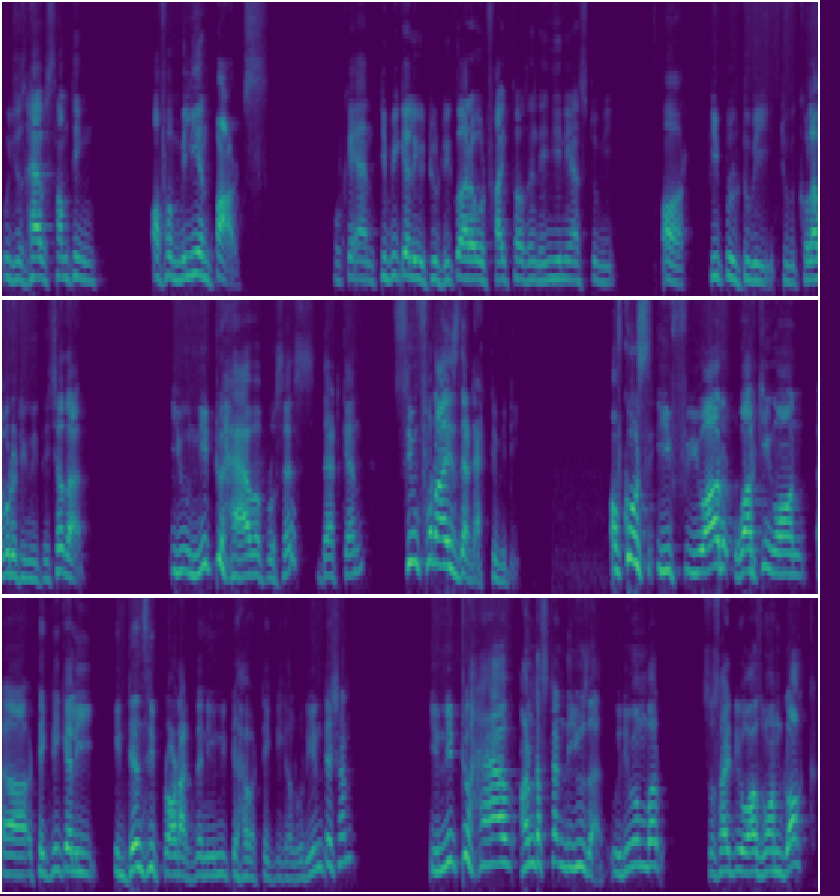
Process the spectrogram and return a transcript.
which is have something of a million parts, okay, and typically it would require about 5000 engineers to be or people to be to be collaborating with each other. You need to have a process that can symphonize that activity. Of course, if you are working on a technically intensive product, then you need to have a technical orientation. You need to have understand the user. We remember society was one block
